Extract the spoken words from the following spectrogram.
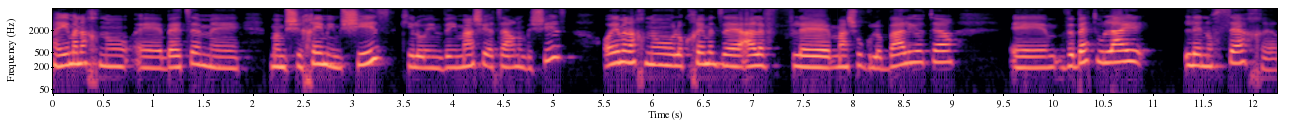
האם אנחנו בעצם ממשיכים עם שיז, כאילו עם, ועם מה שיצרנו בשיז, או אם אנחנו לוקחים את זה א' למשהו גלובלי יותר, וב' אולי לנושא אחר,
